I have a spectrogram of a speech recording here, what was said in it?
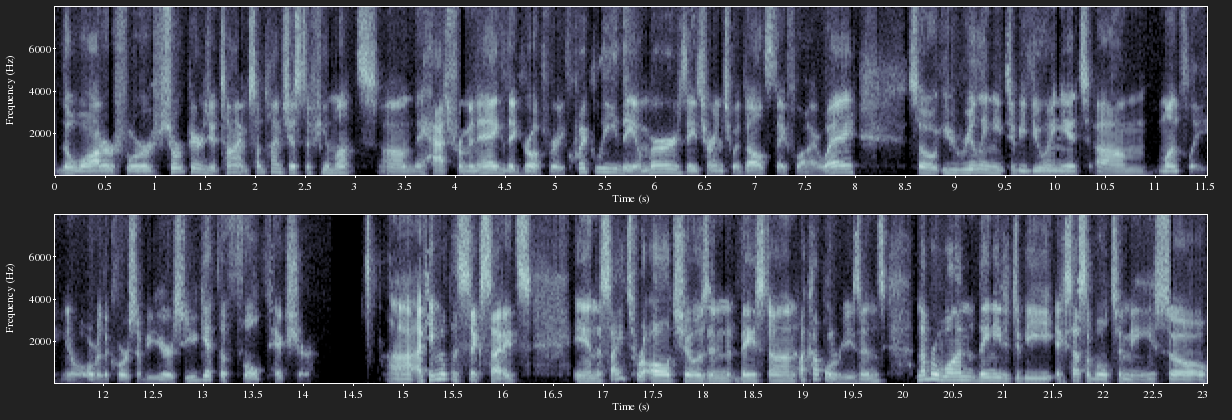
the water for short periods of time, sometimes just a few months. Um, they hatch from an egg, they grow up very quickly, they emerge, they turn into adults, they fly away. So you really need to be doing it um, monthly, you know, over the course of a year. So you get the full picture. Uh, I came up with six sites and the sites were all chosen based on a couple reasons. Number one, they needed to be accessible to me. So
